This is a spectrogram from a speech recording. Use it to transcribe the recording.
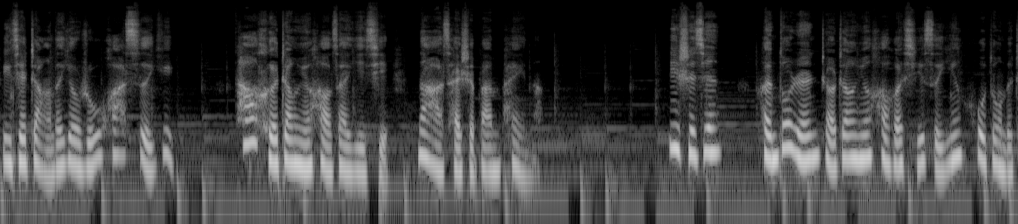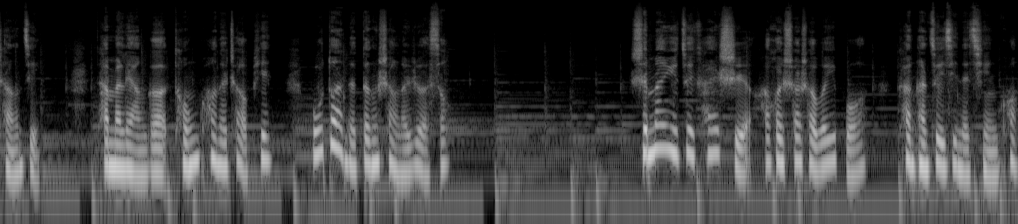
并且长得又如花似玉。她和张云浩在一起，那才是般配呢。一时间，很多人找张云浩和席子音互动的场景，他们两个同框的照片不断的登上了热搜。沈曼玉最开始还会刷刷微博，看看最近的情况，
